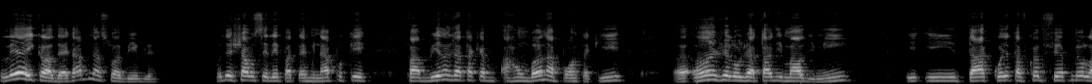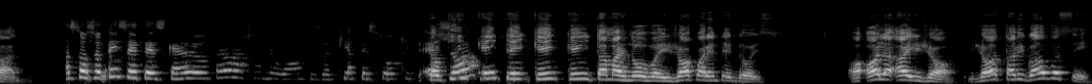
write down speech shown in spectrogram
Lê aí, Claudete, abre na sua Bíblia. Vou deixar você ler para terminar, porque Fabiana já está arrombando a porta aqui. Uh, Ângelo já está de mal de mim. E, e tá, a coisa está ficando feia pro meu lado. Pastor, você tem certeza que eu estava achando meu óculos aqui, a pessoa que. Então, é quem, Jó? quem, tem, quem, quem tá mais novo aí? Jó 42. Ó, Olha aí, Jó. Jó tava igual a você.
